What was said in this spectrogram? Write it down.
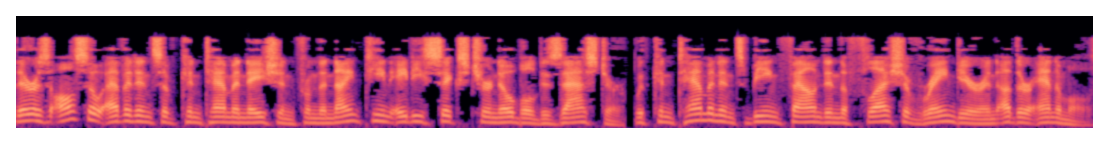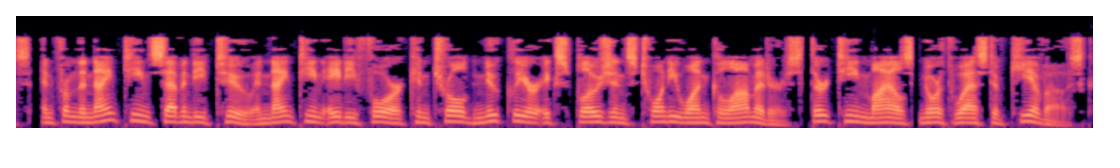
There is also evidence of contamination from the 1986 Chernobyl disaster, with contaminants being found in the flesh of reindeer and other animals, and from the 1972 and 1984 controlled nuclear explosions 21 kilometers (13 miles) northwest of Kirovsk.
